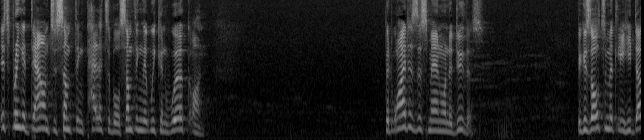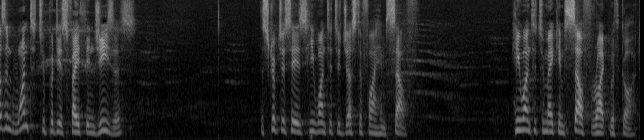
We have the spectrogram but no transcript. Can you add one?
Let's bring it down to something palatable, something that we can work on. But why does this man want to do this? Because ultimately, he doesn't want to put his faith in Jesus. The scripture says he wanted to justify himself, he wanted to make himself right with God.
